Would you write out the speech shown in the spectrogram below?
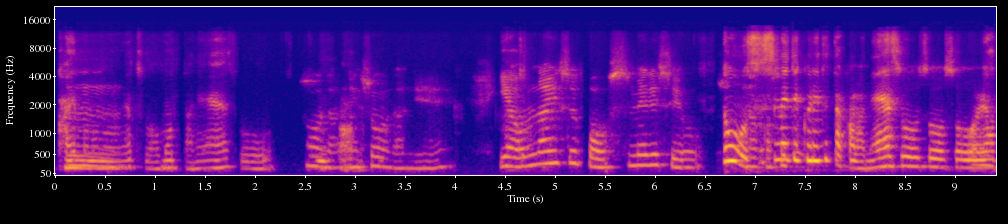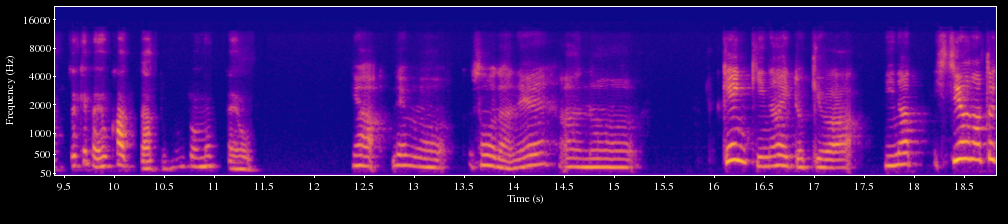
買い物のやつは思ったね。そう。そうだね、そうだね。いや、オンラインスーパーおすすめですよ。そう、勧めてくれてたからね。そうそうそう、やっとけばよかったと本当思ったよ。いや、でも、そうだね。あの、元気ないときは、にな、必要なと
